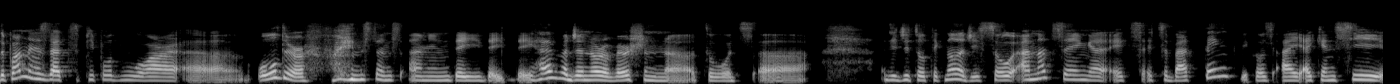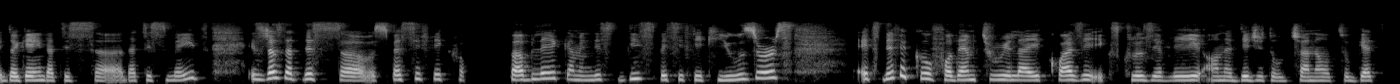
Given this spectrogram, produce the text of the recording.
the problem is that people who are uh, older, for instance, I mean, they they they have a general aversion uh, towards uh, digital technology. So I'm not saying uh, it's it's a bad thing because I, I can see the gain that is uh, that is made. It's just that this uh, specific public, I mean, this these specific users it's difficult for them to rely quasi exclusively on a digital channel to get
